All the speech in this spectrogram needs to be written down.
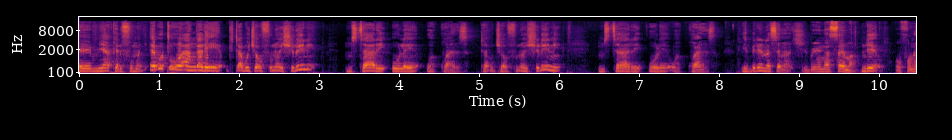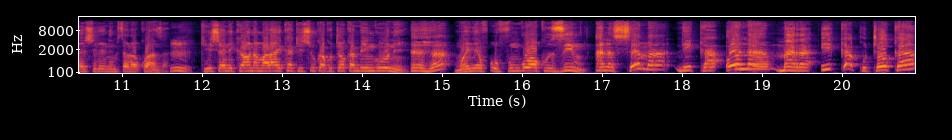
Eh, miaka elfu moja. Hebu tuangalie kitabu cha ufunuo ishirini mstari ule wa kwanza. Kitabu cha ufunuo ishirini mstari ule wa kwanza biblia inasemaje biblia inasema ndio. Ufunuo ishirini mstari wa kwanza. Mm. kisha nikaona malaika akishuka kutoka mbinguni. Aha. mwenye ufunguo wa kuzimu. Anasema nikaona malaika kutoka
